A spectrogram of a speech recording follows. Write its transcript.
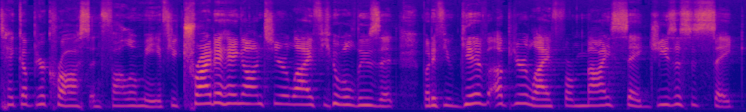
Take up your cross and follow me. If you try to hang on to your life, you will lose it. But if you give up your life for my sake, Jesus' sake,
